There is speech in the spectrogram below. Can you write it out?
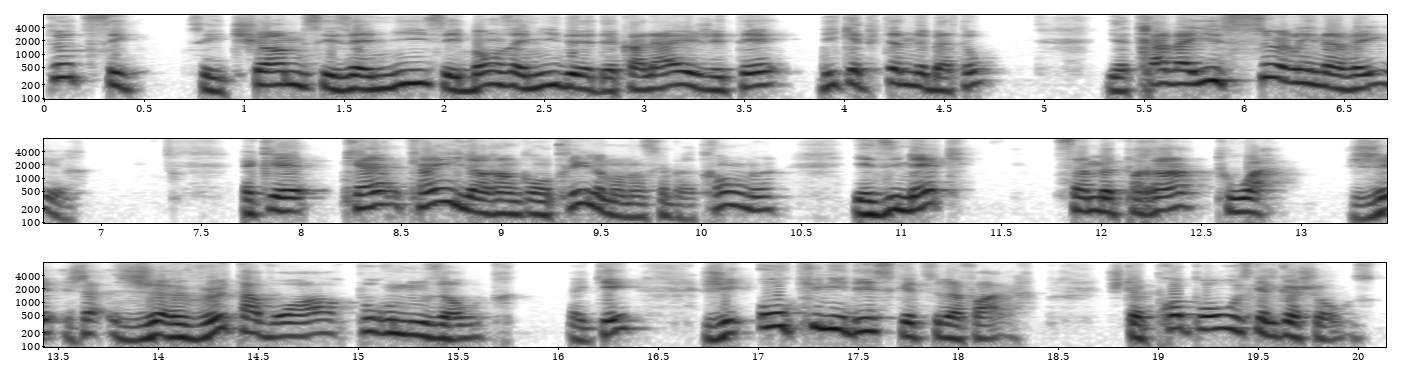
Tous ses, ses chums, ses amis, ses bons amis de, de collège étaient des capitaines de bateau. Il a travaillé sur les navires. Fait que quand, quand il a rencontré mon ancien patron, il a dit Mec, ça me prend toi. Je, je, veux t'avoir pour nous autres. OK? J'ai aucune idée de ce que tu vas faire. Je te propose quelque chose.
